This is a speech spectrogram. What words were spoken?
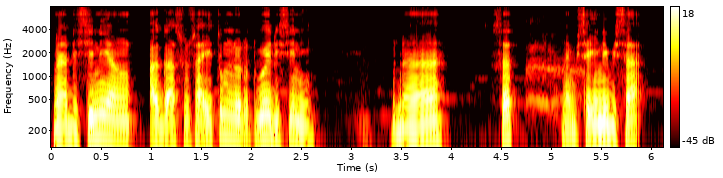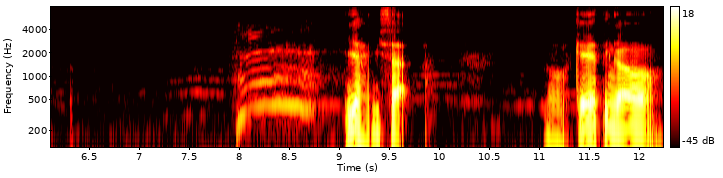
Nah, di sini yang agak susah itu menurut gue di sini. Nah, set. Nah, bisa ini bisa. Ya, bisa. Oke, tinggal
